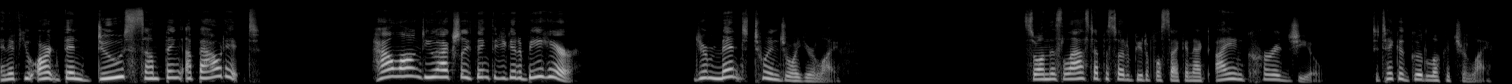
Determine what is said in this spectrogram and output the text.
And if you aren't, then do something about it. How long do you actually think that you're going to be here? You're meant to enjoy your life. So, on this last episode of Beautiful Second Act, I encourage you to take a good look at your life.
